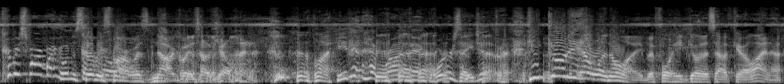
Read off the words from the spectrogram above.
Kirby Smart wasn't going to South Kirby Carolina. Smart was not going to South Carolina. like, He didn't have Brian VanGorder's agent. He'd go to Illinois before he'd go to South Carolina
